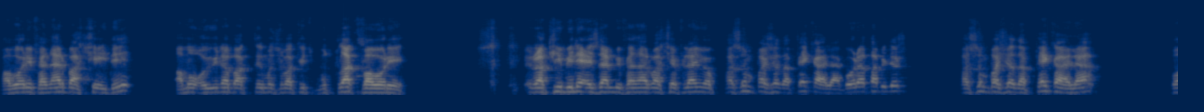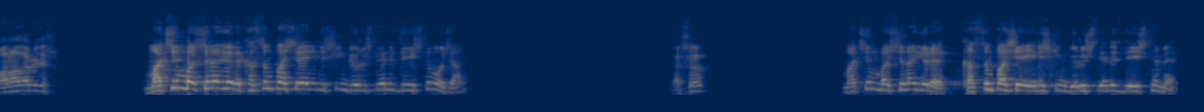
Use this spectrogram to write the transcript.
favori Fenerbahçe'ydi ama oyuna baktığımız vakit mutlak favori rakibini ezen bir Fenerbahçe falan yok. Kasımpaşa'da pekala gol atabilir. Kasımpaşa'da pekala puan alabilir. Maçın başına göre Kasımpaşa'ya ilişkin görüşleriniz değişti mi hocam? Nasıl? Maçın başına göre Kasımpaşa'ya ilişkin görüşleriniz değişti mi?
